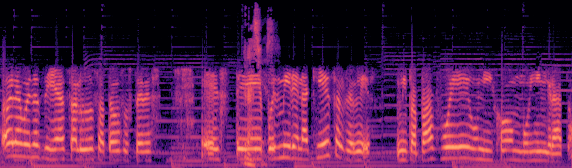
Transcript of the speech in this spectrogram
Hola, buenos días. Saludos a todos ustedes. Este, Gracias. pues miren, aquí es al revés. Mi papá fue un hijo muy ingrato.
